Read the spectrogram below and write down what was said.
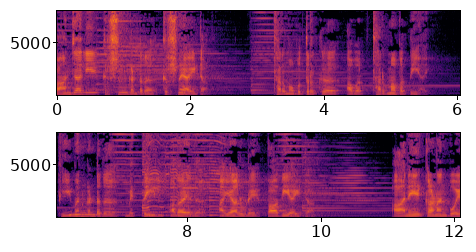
പാഞ്ചാലിയെ കൃഷ്ണൻ കണ്ടത് കൃഷ്ണയായിട്ടാണ്. ധർമ്മപുത്രർക്ക് അവർ ധർമ്മപത്നിയായി. ഭീമൻ കണ്ടത് മെത്തയിൽ അതായത് അയാളുടെ പാതിയായിട്ടാണ്. ആനയെ കാണാൻ പോയ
